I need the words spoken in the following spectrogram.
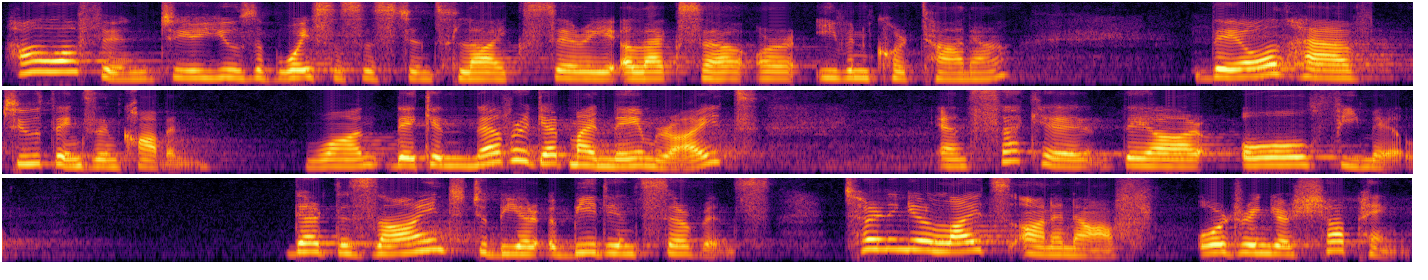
How often do you use a voice assistant like Siri, Alexa, or even Cortana? They all have two things in common. One, they can never get my name right. And second, they are all female. They're designed to be your obedient servants, turning your lights on and off, ordering your shopping.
